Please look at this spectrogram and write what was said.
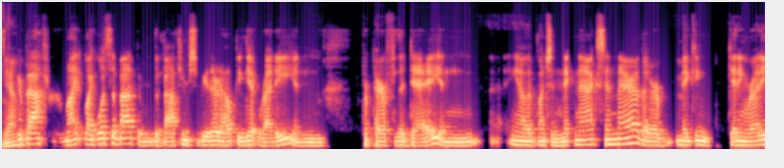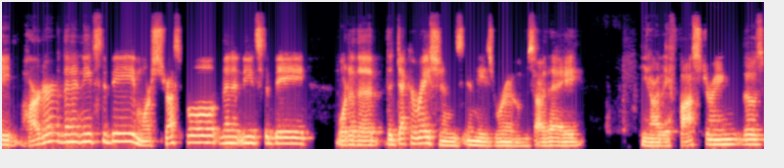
yeah. Your bathroom, right? Like, what's the bathroom? The bathroom should be there to help you get ready and prepare for the day. And, you know, a bunch of knickknacks in there that are making getting ready harder than it needs to be, more stressful than it needs to be. What are the, the decorations in these rooms? Are they, you know, are they fostering those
